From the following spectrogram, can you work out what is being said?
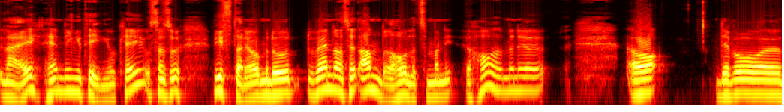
nej, det hände ingenting, okej. Och sen så viftade jag, men då, då vände han sig åt andra hållet. Så man, jaha, men det, ja, det var, eh,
